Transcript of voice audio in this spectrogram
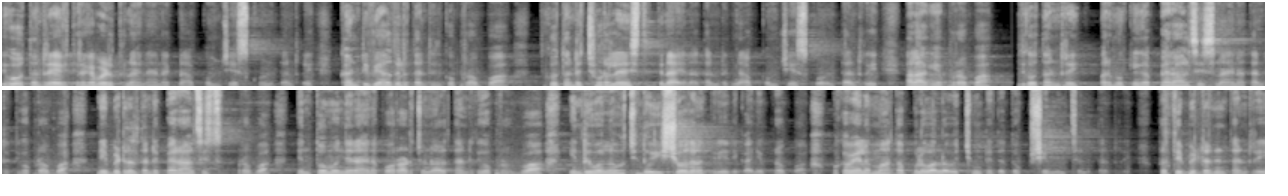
ఇదిగో తండ్రి అవి తిరగబెడుతున్నాయి నాయన జ్ఞాపకం చేసుకోండి తండ్రి. కంటి వ్యాధులు తండ్రి ఇదిగో ప్రభా. ఇదిగో తండ్రి చూడలేని స్థితిని ఆయన తండ్రి జ్ఞాపకం చేసుకోండి తండ్రి. అలాగే ప్రభా ఇదిగో తండ్రి మరి ముఖ్యంగా పెరాలసిస్ నాయన తండ్రి. ఇదిగో ప్రభా నీ బిడ్డల తండ్రి పెరాలసిస్ ప్రభా. ఎంతోమంది నాయన పోరాడుతున్నారు తండ్రి. ఇదిగో ప్రభా ఎందువల్ల వచ్చిందో ఈ శోధన తెలియదు కానీ ప్రభా. ఒకవేళ మా తప్పుల వల్ల వచ్చి ఉంటే దాంతో క్షమించండి తండ్రి. ప్రతి బిడ్డని తండ్రి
